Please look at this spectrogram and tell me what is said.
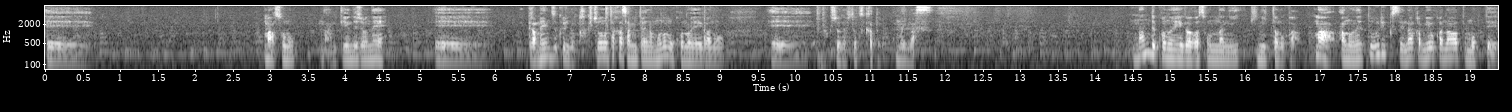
えー、まあその何て言うんでしょうね、えー、画面作りの拡張の高さみたいなものもこの映画の、えー、特徴の一つかと思います。なんでこの映画がそんなに気に入ったのか。まああのネットフリックスで何か見ようかなと思って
